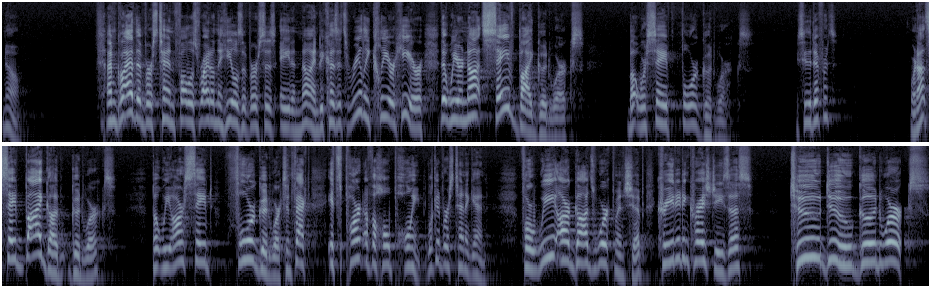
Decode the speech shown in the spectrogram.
No. I'm glad that verse 10 follows right on the heels of verses 8 and 9 because it's really clear here that we are not saved by good works, but we're saved for good works. You see the difference? We're not saved by good, good works, but we are saved for good works. In fact, it's part of the whole point. Look at verse 10 again. For we are God's workmanship, created in Christ Jesus to do good works,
